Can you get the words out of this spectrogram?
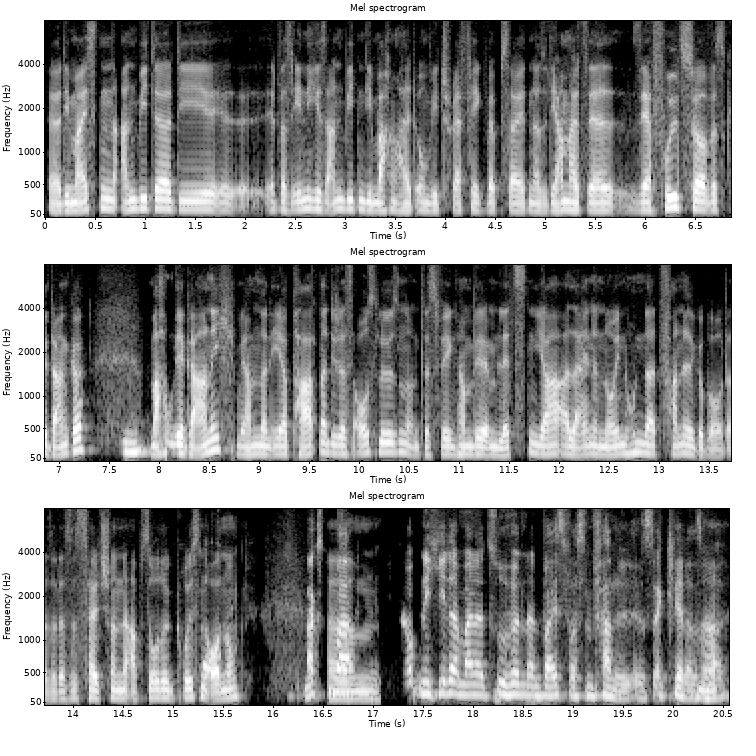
Äh, die meisten Anbieter, die äh, etwas ähnliches anbieten, die machen halt irgendwie Traffic, Webseiten. Also die haben halt sehr, sehr Full-Service-Gedanke. Mhm. Machen wir gar nicht. Wir haben dann eher Partner, die das auslösen. Und deswegen haben wir im letzten Jahr alleine 900 Funnel gebaut. Also das ist halt schon eine absurde Größenordnung. Magst du mal ähm, glaube, nicht jeder meiner Zuhörenden weiß, was ein Funnel ist. Erklär das ja. mal.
